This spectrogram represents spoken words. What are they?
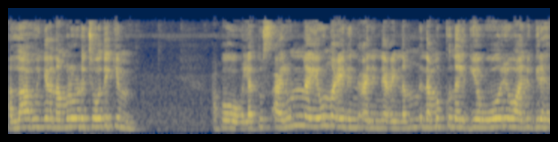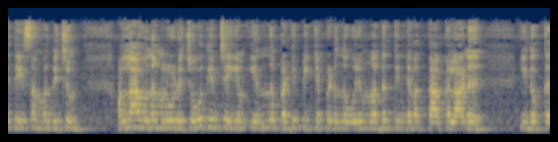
അള്ളാഹു ഇങ്ങനെ നമ്മളോട് ചോദിക്കും അപ്പോ ലത്തുസ്. നം- നമുക്ക് നൽകിയ ഓരോ അനുഗ്രഹത്തെ സംബന്ധിച്ചും അള്ളാഹു നമ്മളോട് ചോദ്യം ചെയ്യും എന്ന് പഠിപ്പിക്കപ്പെടുന്ന ഒരു മതത്തിന്റെ വക്താക്കളാണ് ഇതൊക്കെ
